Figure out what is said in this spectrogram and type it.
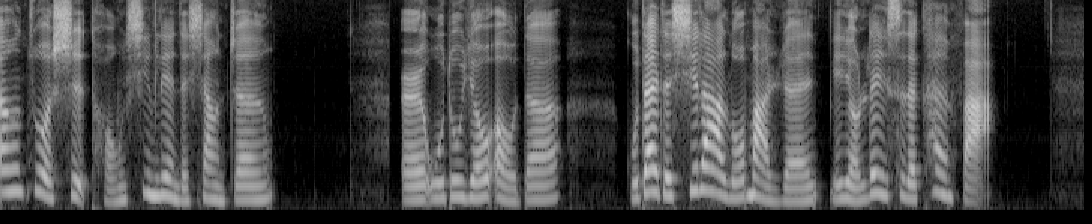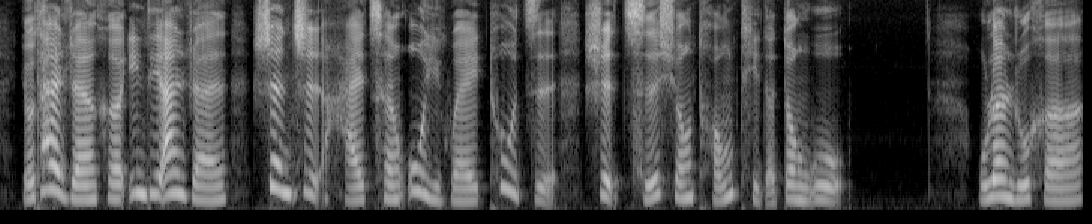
当作是同性恋的象征，而无独有偶的，古代的希腊罗马人也有类似的看法。犹太人和印第安人甚至还曾误以为兔子是雌雄同体的动物。无论如何，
